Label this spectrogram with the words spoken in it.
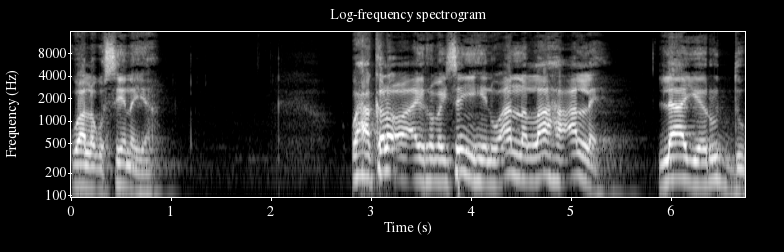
waa lagu siinayaa. Waxaa kale oo ay rumaysan yihiin wa anna allaaha alleh laa yaruddu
